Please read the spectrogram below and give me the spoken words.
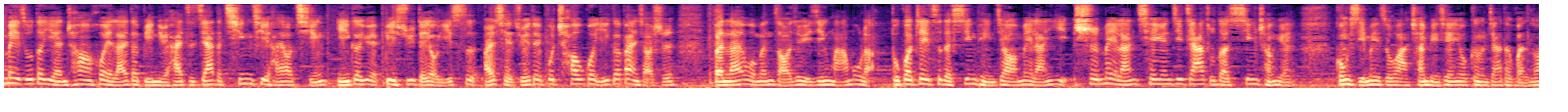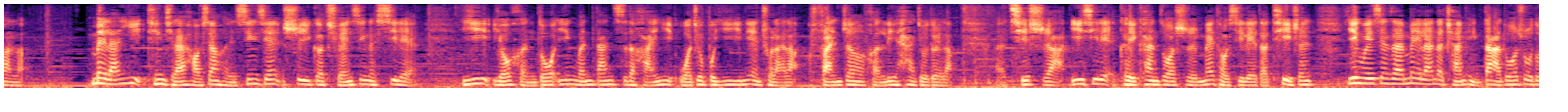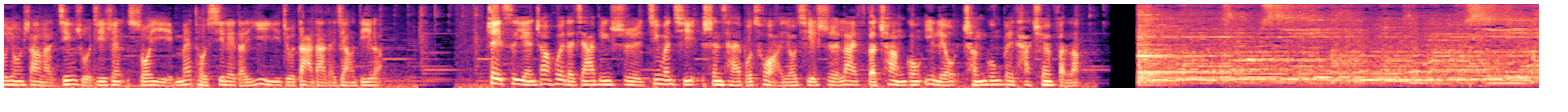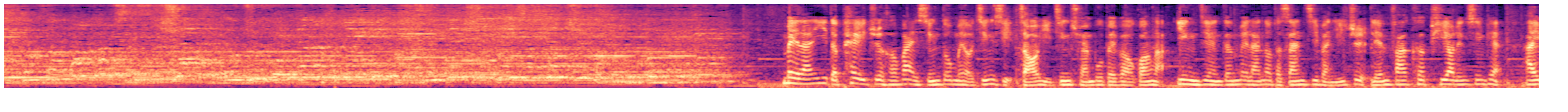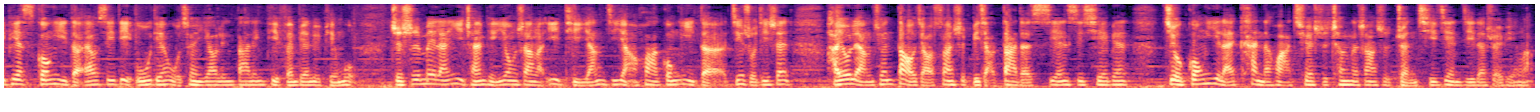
魅族的演唱会来得比女孩子家的亲戚还要勤，一个月必须得有一次，而且绝对不超过一个半小时。本来我们早就已经麻木了，不过这次的新品叫魅蓝 E，是魅蓝千元机家族的新成员，恭喜魅族啊，产品线又更加的紊乱了。魅蓝 E 听起来好像很新鲜，是一个全新的系列。一有很多英文单词的含义，我就不一一念出来了，反正很厉害就对了。呃，其实啊，一系列可以看作是 Metal 系列的替身，因为现在魅蓝的产品大多数都用上了金属机身，所以 Metal 系列的意义就大大的降低了。这次演唱会的嘉宾是金玟岐，身材不错啊，尤其是 Life 的唱功一流，成功被他圈粉了。魅蓝 E 的配置和外形都没有惊喜，早已经全部被曝光了。硬件跟魅蓝 Note 3基本一致，联发科 P10 芯片，IPS 工艺的 LCD 5.5寸 1080P 分辨率屏幕。只是魅蓝 E 产品用上了一体阳极氧化工艺的金属机身，还有两圈倒角算是比较大的 CNC 切边。就工艺来看的话，确实称得上是准旗舰机的水平了。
